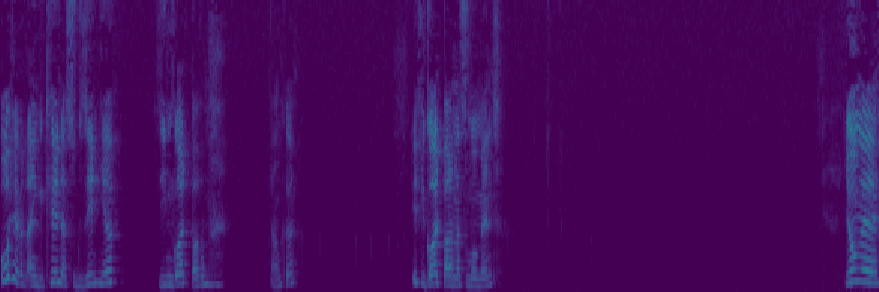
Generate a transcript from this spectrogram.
Oh, ich habe gerade einen gekillt. Hast du gesehen hier? Sieben Goldbarren. Danke. Wie viel Goldbarren hast du im Moment? Junge,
